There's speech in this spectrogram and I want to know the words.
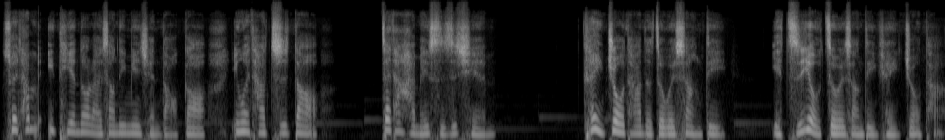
所以他每一天都来上帝面前祷告，因为他知道，在他还没死之前，可以救他的这位上帝，也只有这位上帝可以救他。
